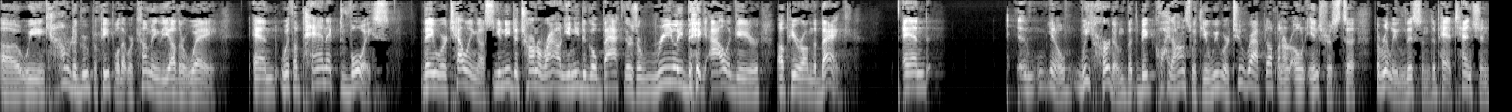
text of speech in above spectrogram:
uh, we encountered a group of people that were coming the other way. And with a panicked voice, they were telling us, you need to turn around, you need to go back. There's a really big alligator up here on the bank. And, you know, we heard him, but to be quite honest with you, we were too wrapped up in our own interests to, to really listen, to pay attention,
